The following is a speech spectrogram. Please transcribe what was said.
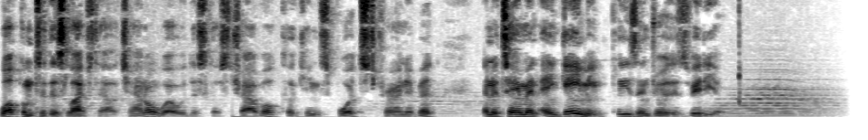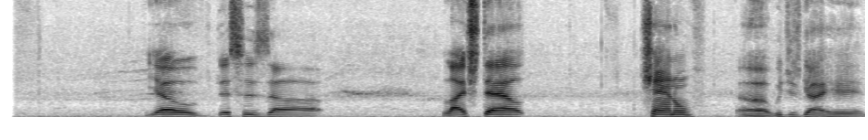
Welcome to this lifestyle channel where we discuss travel, cooking, sports, current event, entertainment, and gaming. Please enjoy this video. Yo, this is uh lifestyle channel. Uh we just got here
